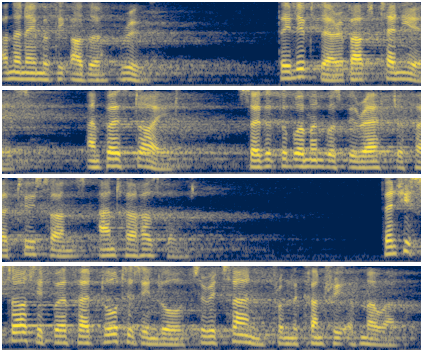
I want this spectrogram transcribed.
and the name of the other Ruth. They lived there about ten years, and both died, so that the woman was bereft of her two sons and her husband. Then she started with her daughters in law to return from the country of Moab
